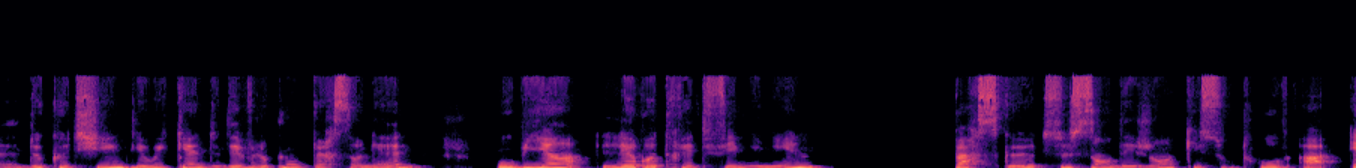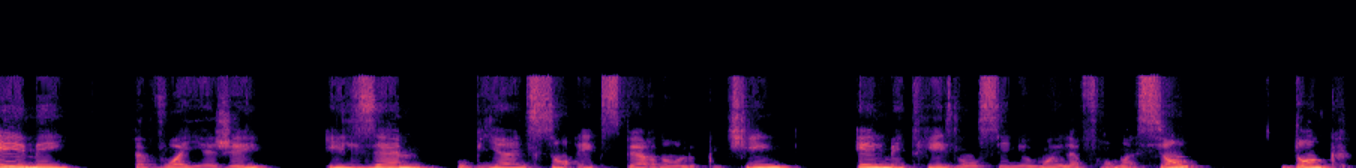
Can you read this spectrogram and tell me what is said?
euh, de coaching, les week-ends de développement personnel ou bien les retraites féminines parce que ce sont des gens qui se trouvent à aimer voyager, ils aiment ou bien ils sont experts dans le coaching, ils maîtrisent l'enseignement et la formation. Donc,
